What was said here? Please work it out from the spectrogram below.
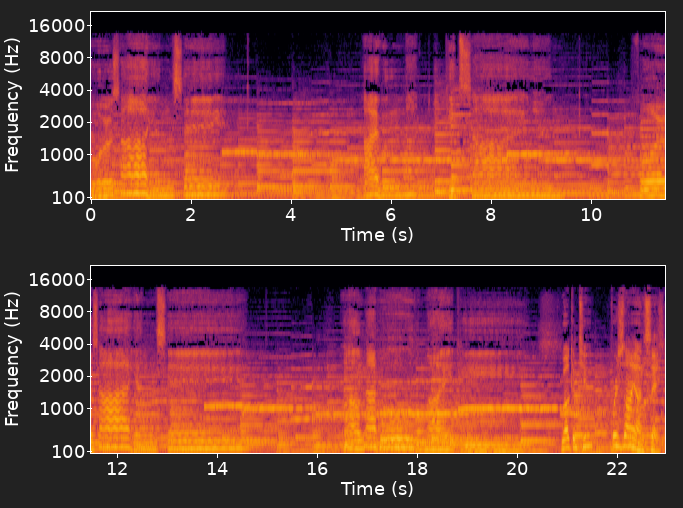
For Zion's sake, I will not keep silent. For Zion's sake, I'll not hold my peace. Welcome to For Zion's Sake.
